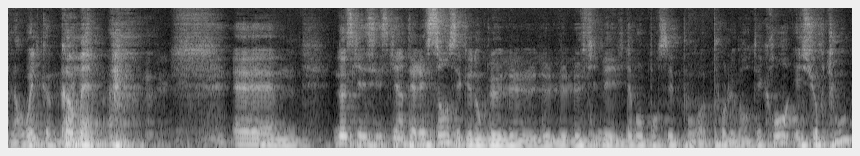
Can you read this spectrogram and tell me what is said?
Alors, welcome Quand même. Euh, non, ce qui est, ce qui est intéressant, c'est que donc le, film est évidemment pensé pour, pour le grand écran, et surtout,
